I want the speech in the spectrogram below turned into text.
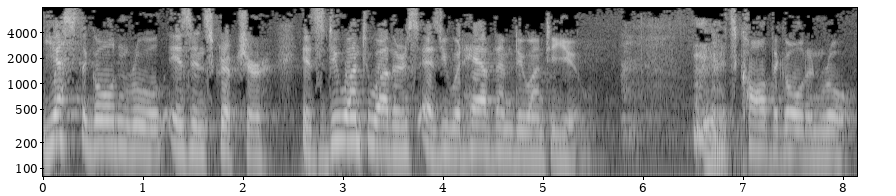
Yes, the golden rule is in Scripture. It's do unto others as you would have them do unto you. it's called the golden rule.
